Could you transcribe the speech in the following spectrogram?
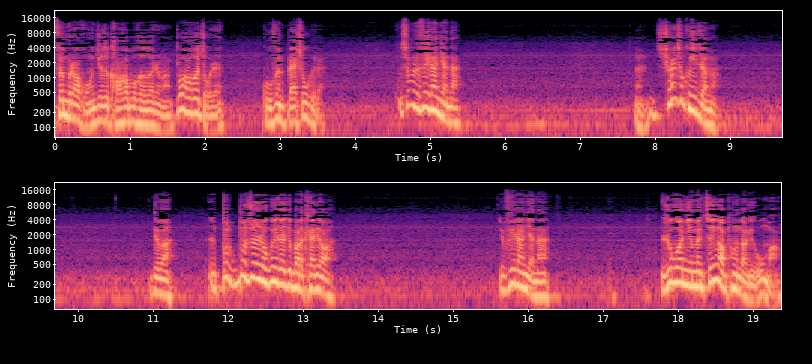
分不着红，就是考核不合格是吗？不合格走人，股份白收回来，是不是非常简单？全是规则嘛，对吧？不不遵守规则就把它开掉，就非常简单。如果你们真要碰到流氓，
